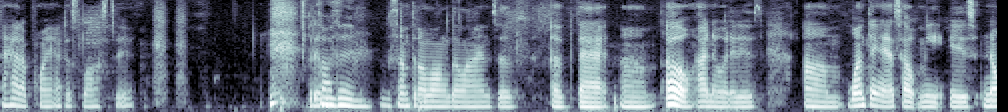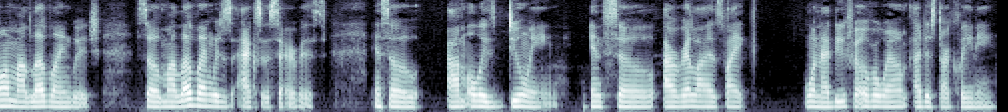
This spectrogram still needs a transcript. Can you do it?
I had a point. I just lost it. but It's it was, it was something along the lines of of that. Um, oh, I know what it is. Um, one thing that's helped me is knowing my love language. So my love language is acts of service, and so I'm always doing. And so I realized like when I do feel overwhelmed, I just start cleaning.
